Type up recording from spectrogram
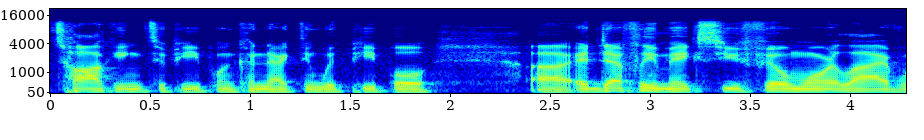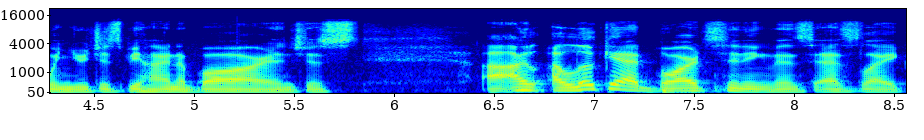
talking to people and connecting with people. Uh, it definitely makes you feel more alive when you're just behind a bar and just. I, I look at bartending Vince as like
